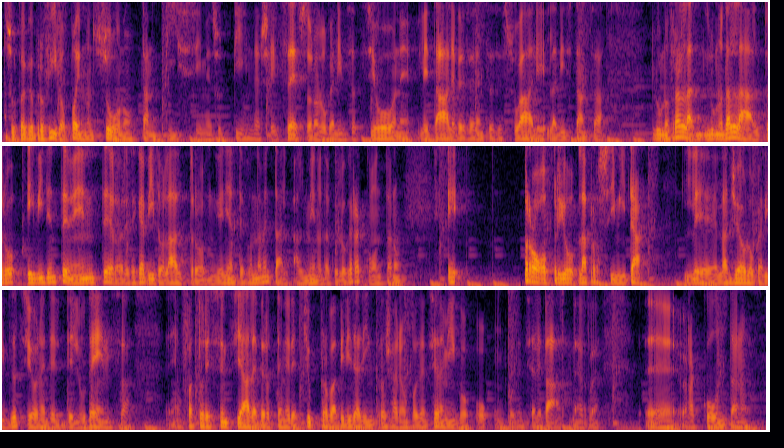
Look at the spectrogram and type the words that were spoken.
sul proprio profilo, poi non sono tantissime su Tinder, c'è il sesso, la localizzazione, l'età, le preferenze sessuali, la distanza l'uno, la, l'uno dall'altro, evidentemente, lo avrete capito, l'altro ingrediente fondamentale, almeno da quello che raccontano, è proprio la prossimità, le, la geolocalizzazione del, dell'utenza. È un fattore essenziale per ottenere più probabilità di incrociare un potenziale amico o un potenziale partner. Eh, raccontano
